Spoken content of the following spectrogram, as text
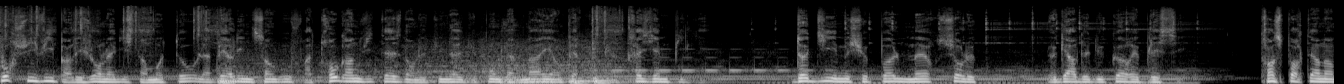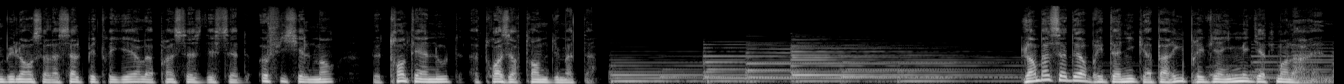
Poursuivie par les journalistes en moto, la berline s'engouffre à trop grande vitesse dans le tunnel du pont de l'Alma et en percute le 13e pilier. Dodi et M. Paul meurent sur le coup. Le garde du corps est blessé. Transportée en ambulance à la salle pétrière, la princesse décède officiellement le 31 août à 3h30 du matin. L'ambassadeur britannique à Paris prévient immédiatement la reine.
